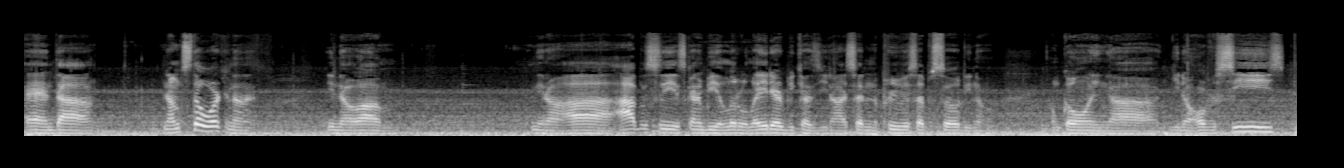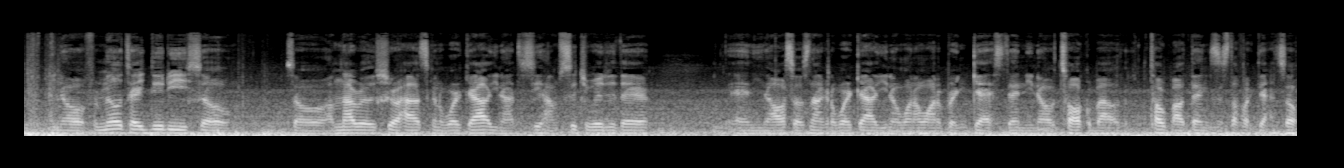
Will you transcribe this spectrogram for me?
and uh, you I'm still working on it. You know, um, you know, uh, obviously it's to be a little later because, you know, I said in the previous episode, you know, I'm going, uh, you know, overseas, you know, for military duty. So, so I'm not really sure how it's going to work out. You know, I have to see how I'm situated there. And, you know, also it's not going to work out, you know, when I want to bring guests and, you know, talk about, talk about things and stuff like that. So,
